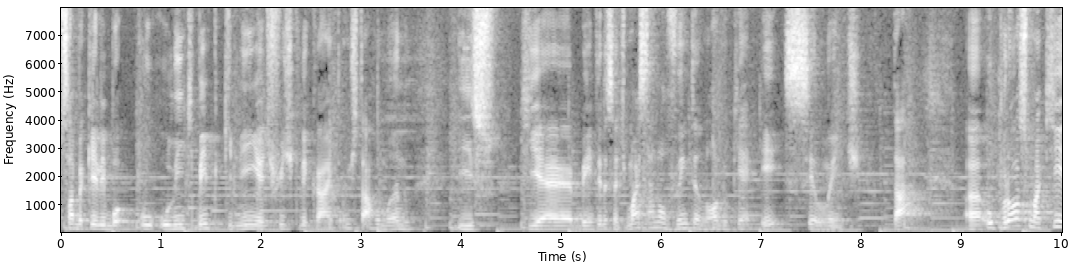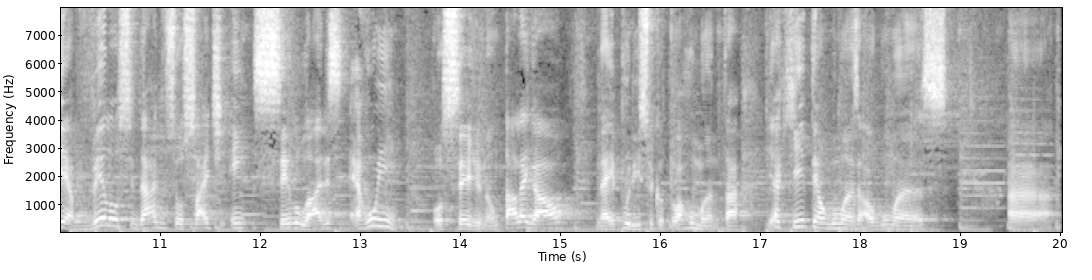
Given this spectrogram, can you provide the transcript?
sabe aquele o, o, link bem pequenininho, é difícil de clicar, então a gente está arrumando isso, que é bem interessante. Mas está 99, o que é excelente, tá? Uh, o próximo aqui é a velocidade do seu site em celulares é ruim, ou seja, não tá legal, né? E por isso que eu estou arrumando, tá? E aqui tem algumas, algumas uh,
